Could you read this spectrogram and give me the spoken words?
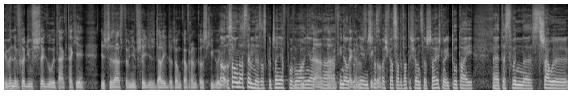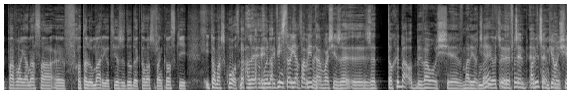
Nie będę wchodził w szczegóły. Tak, takie jeszcze zaraz pewnie przejdziesz dalej do Tomka Frankowskiego. No, są następne zaskoczenia w powołaniach Dudka, na tak, finał turnieju Mistrzostwa Świata 2006. No i tutaj e, te słynne strzały Pawła Janasa e, w hotelu Marriott, Jerzy Dudek, Tomasz Frankowski i Tomasz Kłos. Ale to były największe to ja pamiętam właśnie, że, y, że to chyba odbywało się w Mariocie, W Mariocie w- w, czem, w Championsie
